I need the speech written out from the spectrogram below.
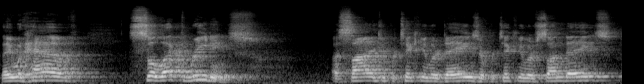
they would have select readings assigned to particular days or particular Sundays,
